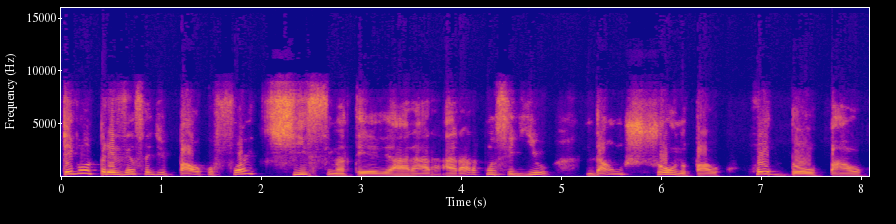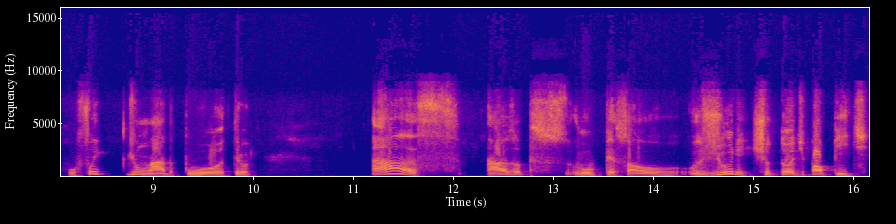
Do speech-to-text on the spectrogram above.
teve uma presença de palco fortíssima, teve a Arara. A Arara conseguiu dar um show no palco, rodou o palco, foi de um lado para o outro. As, as o pessoal, o júri chutou de palpite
